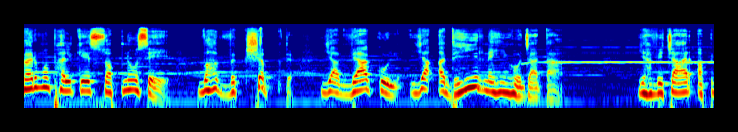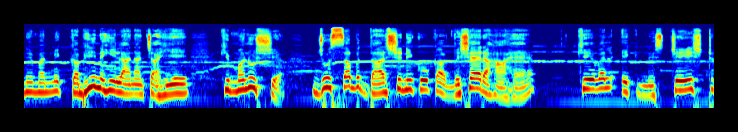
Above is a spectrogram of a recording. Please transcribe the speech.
कर्म फल के स्वप्नों से वह विक्षिप्त या व्याकुल या अधीर नहीं हो जाता। यह विचार अपने मन में कभी नहीं लाना चाहिए कि मनुष्य, जो सब दार्शनिकों का विषय रहा है, केवल एक निश्चेष्ट,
